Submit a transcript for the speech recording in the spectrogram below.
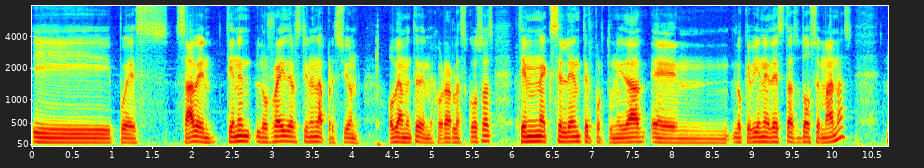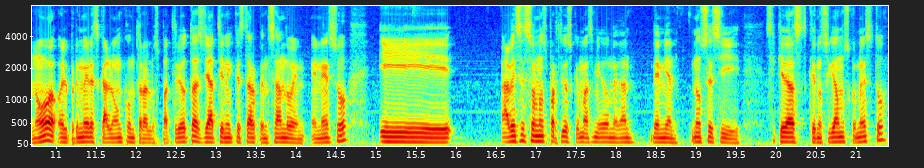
Y pues, saben, tienen, los Raiders tienen la presión, obviamente, de mejorar las cosas. Tienen una excelente oportunidad en lo que viene de estas dos semanas, ¿no? El primer escalón contra los Patriotas, ya tienen que estar pensando en, en eso. Y a veces son los partidos que más miedo me dan, Demian. No sé si, si quieras que nos sigamos con esto.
